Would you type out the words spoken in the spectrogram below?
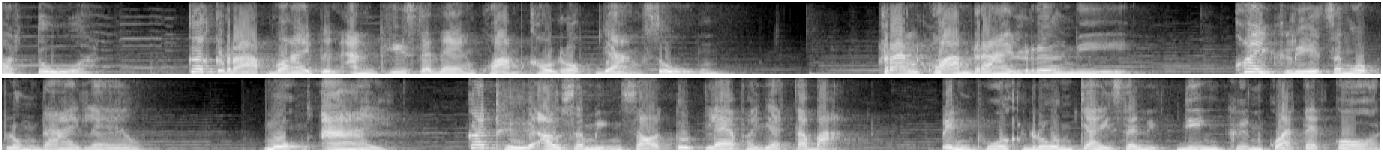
อดตัว ก็กราบไหว้เป็นอันที่แสดงความเคารพอย่างสูง ครั้นความร้ายเรื่องนี้ ค่อยเกลียดสงบลงได้แล้ว มุกอาย ก็ถือเอาสมิงสอตุดแลพยัตบะ เป็นพวกร่วมใจสนิทยิ่งขึ้นกว่าแต่ก่อน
